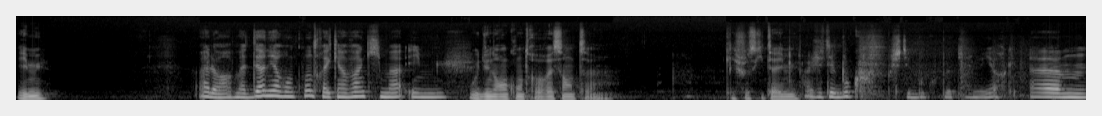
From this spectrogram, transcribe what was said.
ému? Alors, ma dernière rencontre avec un vin qui m'a ému. Ou d'une rencontre récente euh, quelque chose qui t'a ému? J'étais beaucoup, j'étais beaucoup bloquée à New York. Euh,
